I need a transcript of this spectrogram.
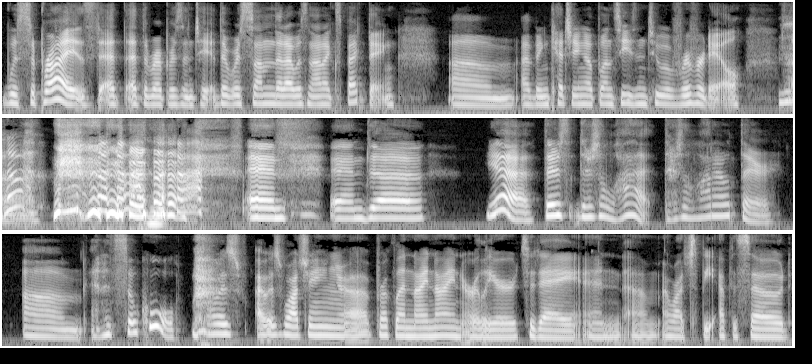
was surprised at, at the representation. There were some that I was not expecting. Um, I've been catching up on season two of Riverdale, uh, and and uh, yeah, there's there's a lot. There's a lot out there, um, and it's so cool. I was I was watching uh, Brooklyn Nine Nine earlier today, and um, I watched the episode.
